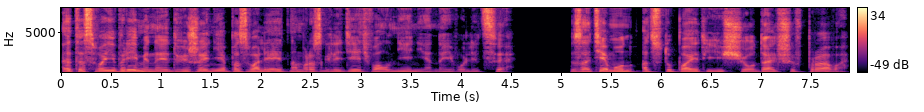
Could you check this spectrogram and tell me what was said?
Это своевременное движение позволяет нам разглядеть волнение на его лице. Затем он отступает еще дальше вправо,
